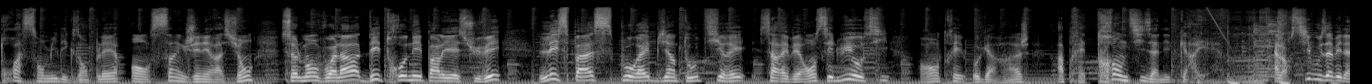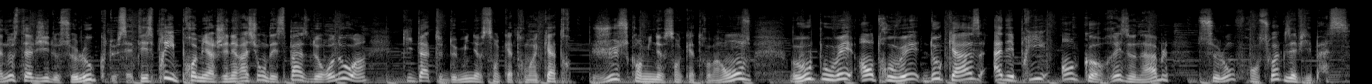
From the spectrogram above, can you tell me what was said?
300 000 exemplaires en 5 générations. Seulement voilà, détrôné par les SUV, l'espace pourrait bientôt tirer sa révérence et lui aussi rentrer au garage après 36 années de carrière. Alors si vous avez la nostalgie de ce look, de cet esprit, première génération d'espace de Renault, hein, qui date de 1984 jusqu'en 1991, vous pouvez en trouver d'occasion à des prix encore raisonnables, selon François-Xavier Basse.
